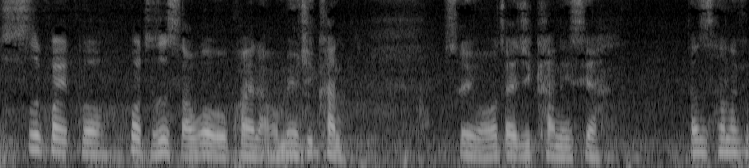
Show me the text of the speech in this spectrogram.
四块多，或者是少过五块了，我没有去看，所以我要再去看一下。但是它那个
